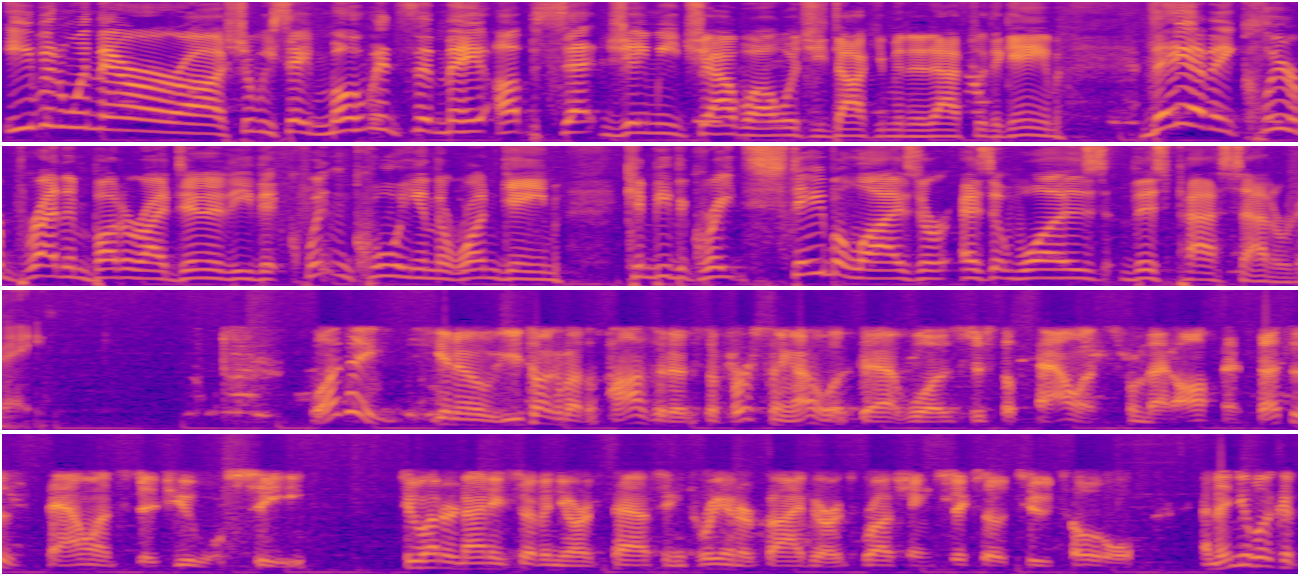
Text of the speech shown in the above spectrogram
even when there are, uh, should we say, moments that may upset Jamie Chadwell, which he documented after the game, they have a clear bread and butter identity that Quinton Cooley in the run game can be the great stabilizer as it was this past Saturday? Well, I think, you know, you talk about the positives. The first thing I looked at was just the balance from that offense. That's as balanced as you will see. 297 yards passing, 305 yards rushing, 602 total. And then you look at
